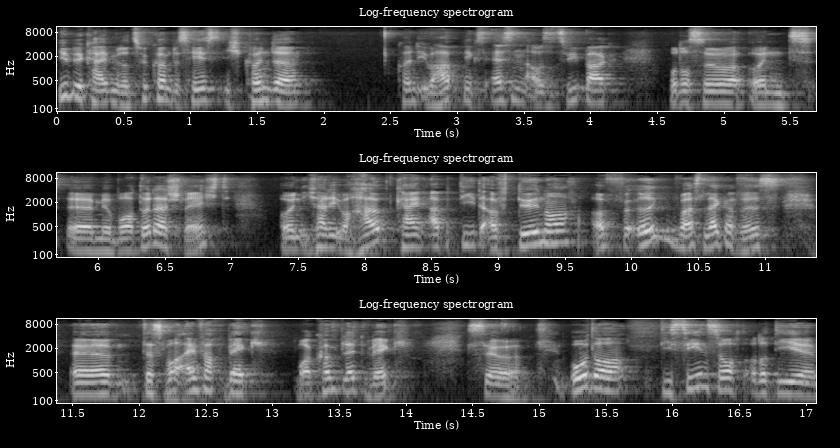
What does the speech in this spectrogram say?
Übelkeit mit dazukommt. Das heißt, ich konnte, konnte überhaupt nichts essen, außer Zwieback oder so. Und äh, mir war total schlecht. Und ich hatte überhaupt keinen Appetit auf Döner, auf irgendwas Leckeres. Ähm, das war einfach weg, war komplett weg. So. Oder die Sehnsucht oder die,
